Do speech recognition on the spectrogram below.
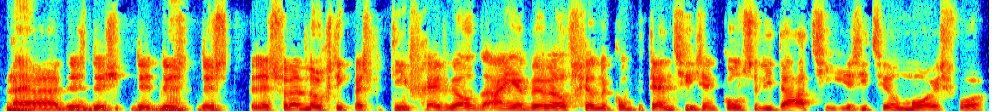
Nee. Uh, dus, dus, dus, dus, dus, dus, vanuit logistiek perspectief geef ik altijd aan, je hebt wel verschillende competenties en consolidatie is iets heel moois voor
